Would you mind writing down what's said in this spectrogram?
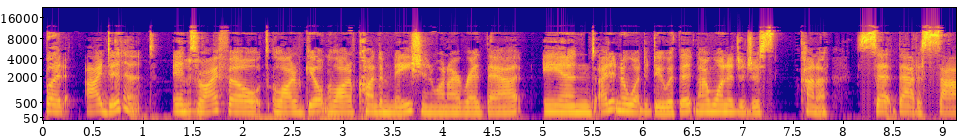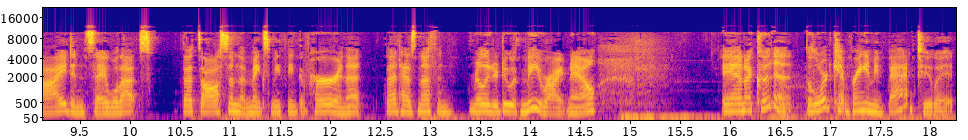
But I didn't. And mm. so I felt a lot of guilt and a lot of condemnation when I read that. And I didn't know what to do with it. And I wanted to just kind of set that aside and say, well, that's, that's awesome. That makes me think of her. And that, that has nothing really to do with me right now. And I couldn't. The Lord kept bringing me back to it.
